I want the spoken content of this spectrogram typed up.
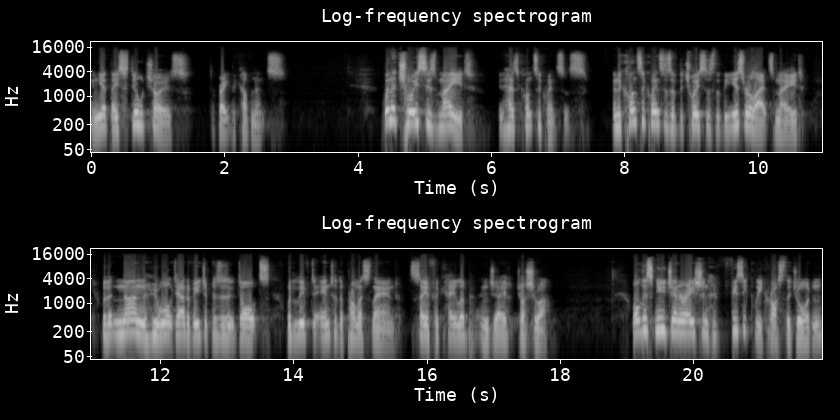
And yet they still chose to break the covenants. When a choice is made, it has consequences. And the consequences of the choices that the Israelites made were that none who walked out of Egypt as adults would live to enter the promised land, save for Caleb and Joshua. While this new generation had physically crossed the Jordan,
